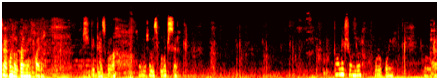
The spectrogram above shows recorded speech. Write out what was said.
তো এখন দরকার নেই, হয় না। শীতের ড্রেসগুলো এগুলো সব স্পোর্টসের তো অনেক সুন্দর, পুরোপুরি। পুরোটা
